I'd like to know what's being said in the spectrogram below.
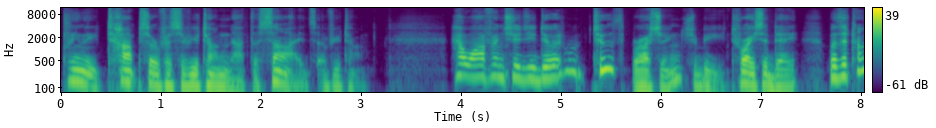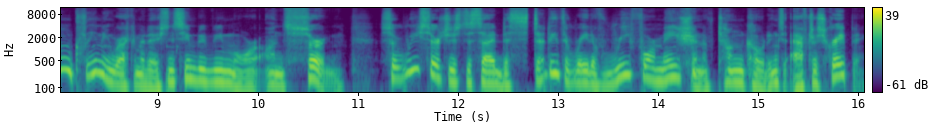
clean the top surface of your tongue, not the sides of your tongue. How often should you do it? Well, toothbrushing should be twice a day, but the tongue cleaning recommendations seem to be more uncertain. So researchers decided to study the rate of reformation of tongue coatings after scraping.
